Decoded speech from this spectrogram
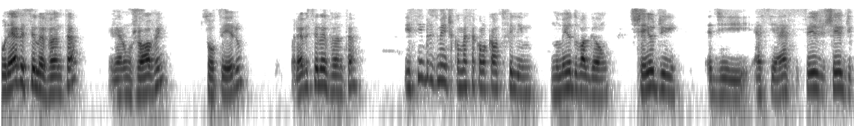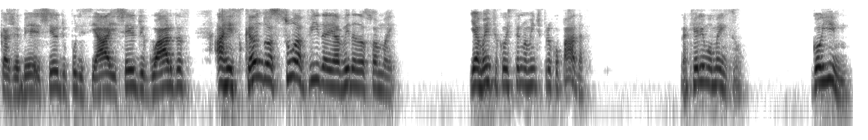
o Rebbe se levanta, ele era um jovem, solteiro, o Rebbe se levanta e simplesmente começa a colocar o tefilim no meio do vagão, cheio de, de SS, cheio, cheio de KGB, cheio de policiais, cheio de guardas, arriscando a sua vida e a vida da sua mãe. E a mãe ficou extremamente preocupada. Naquele momento, Goyim,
